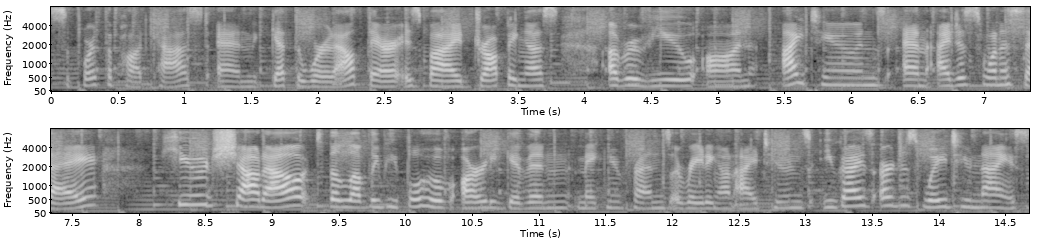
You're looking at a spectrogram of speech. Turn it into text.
support the podcast and get the word out there is by dropping us a review on iTunes. And I just want to say, Huge shout out to the lovely people who have already given Make New Friends a rating on iTunes. You guys are just way too nice.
